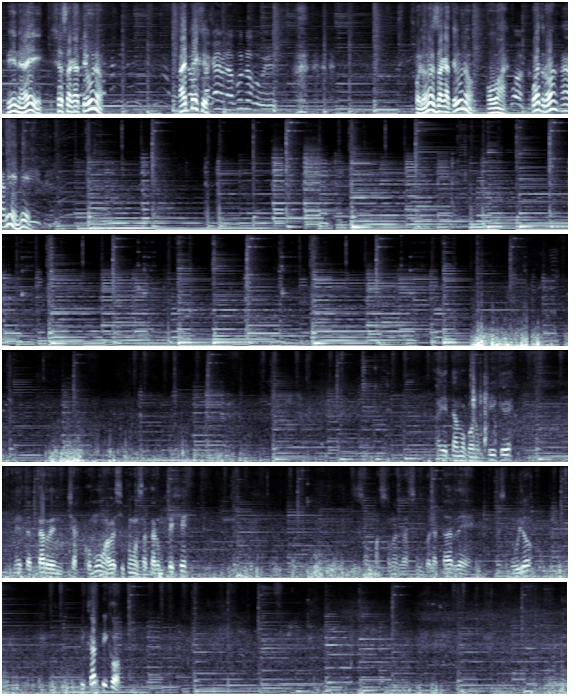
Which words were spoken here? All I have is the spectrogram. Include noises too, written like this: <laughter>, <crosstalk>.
Viene ahí, ¿ya sacaste uno? ¿Hay peje? una foto porque... ¿Por lo menos sacaste uno? ¿O más? Cuatro. ¿Cuatro? Ah, bien, bien. Sí, pique en esta tarde en Chascomú, a ver si podemos sacar un peje. Son más o menos las 5 de la tarde, se nubló. ¿Picar picó?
